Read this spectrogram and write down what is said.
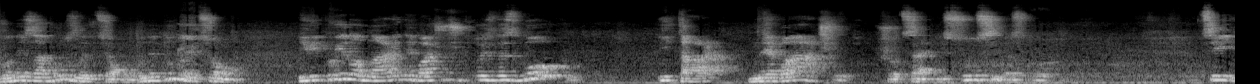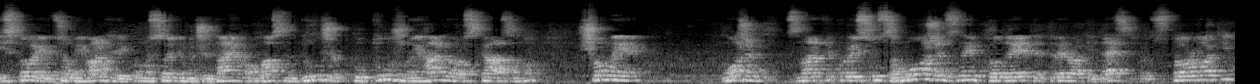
Вони загрузли в цьому, вони думають в цьому. І відповідно навіть не бачать, що хтось йде збоку. І так не бачать, що це Ісус іде збоку. В цій історії, в цьому Євангелії, яку ми сьогодні ми читаємо, власне, дуже потужно і гарно розказано, що ми можемо знати про Ісуса, можемо з ним ходити 3 роки, 10, хоч 100 років.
